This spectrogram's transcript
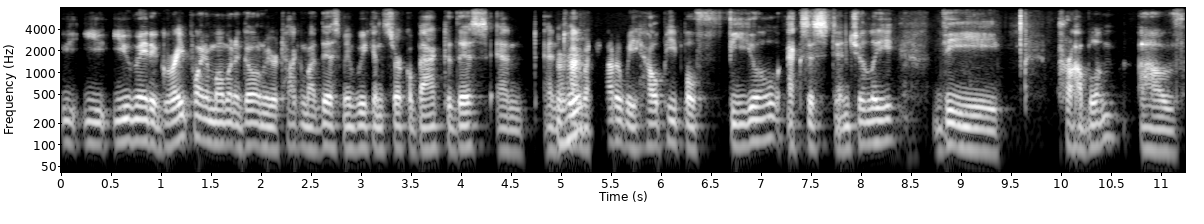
you you made a great point a moment ago when we were talking about this. Maybe we can circle back to this and and mm-hmm. talk about how do we help people feel existentially the problem of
